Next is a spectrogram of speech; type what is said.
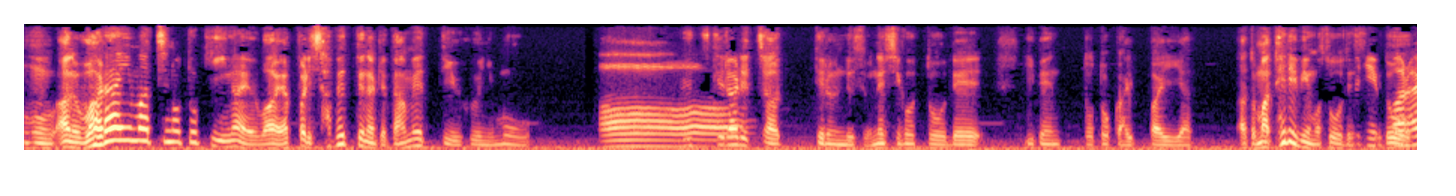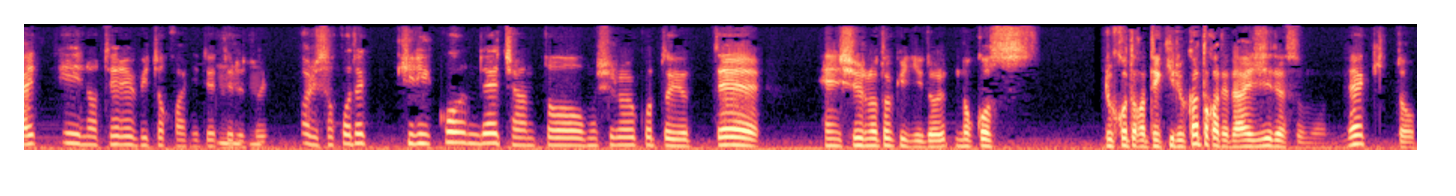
うん、あの、笑い待ちの時以外はやっぱり喋ってなきゃダメっていう風にもう、あつけられちゃってるんですよね、仕事で、イベントとかいっぱいやっあと、まあ、テレビもそうですけど、バラエティのテレビとかに出てると、やっぱりそこで切り込んで、ちゃんと面白いこと言って、編集の時にど残することができるかとかって大事ですもんね、きっと。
